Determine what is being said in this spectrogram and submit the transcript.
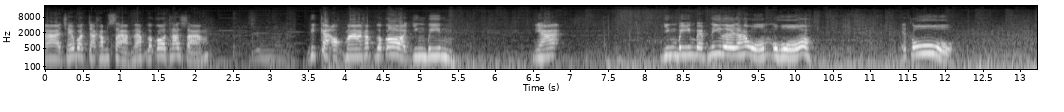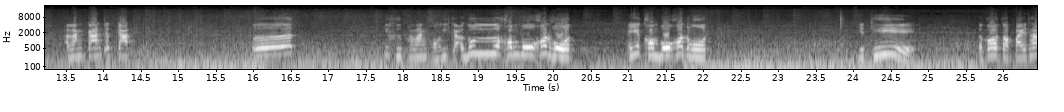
อ่าใช้วัจจาคำสาบนะครับ แล้วก็ท่าสามลิกะออกมาครับ แล้วก็ยิงบีมนี่ฮะยิงบีมแบบนี้เลยนะครับผมโอ้โหเอตู้อลังการจัดจัดเปิด นี่คือพลังของลิกะดูคอมโบคตรโหดไอ้เหี้ยคอมโบคตรโหดเย็ดขี้แล้วก็ต่อไปท่า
